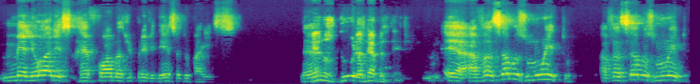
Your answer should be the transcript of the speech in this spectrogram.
melhores reformas de Previdência do país. Né? Menos duras, né, presidente? É, avançamos muito, avançamos muito,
